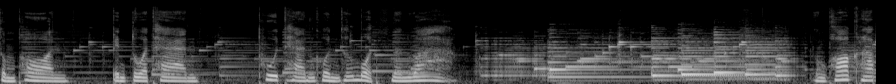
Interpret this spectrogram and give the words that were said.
สมพรเป็นตัวแทนผู้แทนคนทั้งหมดนั้นว่า ลวงพ่อครับ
